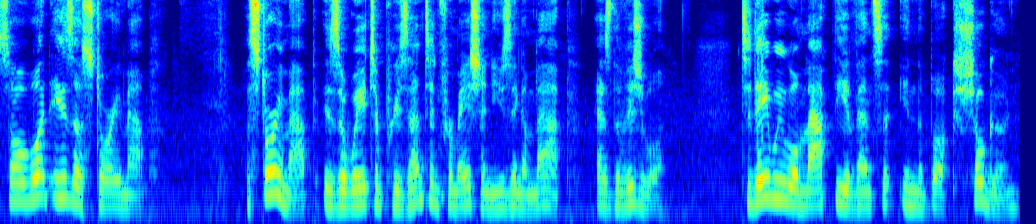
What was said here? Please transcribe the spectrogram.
So what is a story map? A story map is a way to present information using a map as the visual. Today we will map the events in the book Shogun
